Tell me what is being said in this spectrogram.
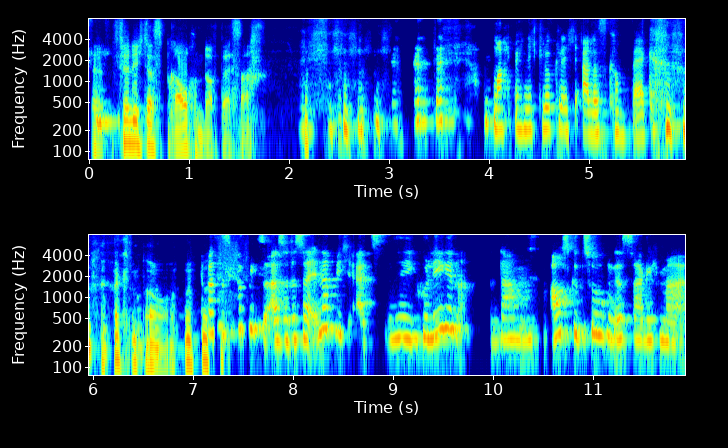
Finde ich, das brauchen doch besser. Macht mich nicht glücklich, alles kommt weg. Genau. Das ist wirklich so. Also das erinnert mich, als die Kollegin da ausgezogen ist, sage ich mal,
